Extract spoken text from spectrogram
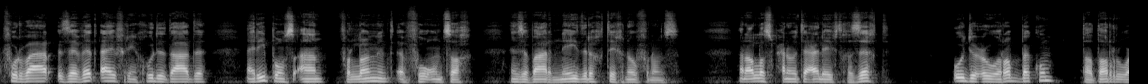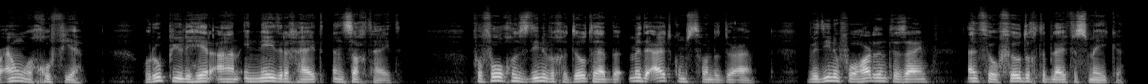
Voorwaar, zij wedijveren in goede daden en riep ons aan, verlangend en vol ontzag, en ze waren nederig tegenover ons. En Allah subhanahu wa ta'ala heeft gezegd, Ud'u rabbakum tadarru'an wa khufya. Roep jullie Heer aan in nederigheid en zachtheid. Vervolgens dienen we geduld te hebben met de uitkomst van de dua. We dienen volhardend te zijn en veelvuldig te blijven smeken.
